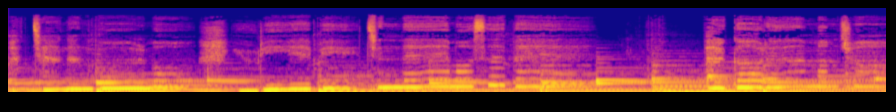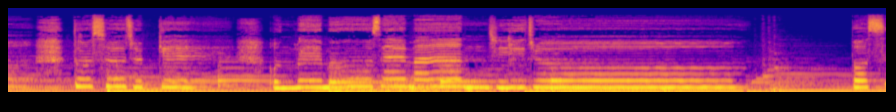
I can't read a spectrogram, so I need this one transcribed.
화창한 골목 유리에 비친 내 모습에 발걸음 멈춰 또 수줍게 온 내 무새 만지죠. 버스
